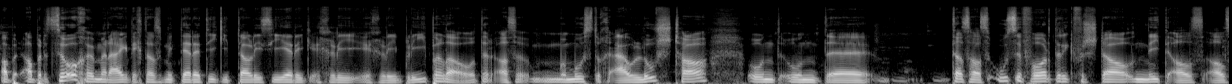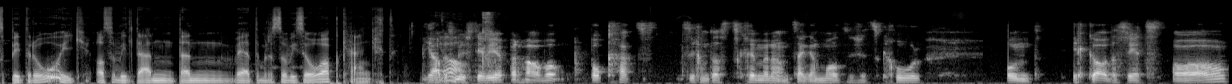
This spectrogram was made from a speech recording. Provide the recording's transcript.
Aber, aber so können wir eigentlich das mit der Digitalisierung ein bisschen, ein bisschen bleiben lassen, oder? Also man muss doch auch Lust haben und, und äh, das als Herausforderung verstehen und nicht als, als Bedrohung. Also weil dann, dann werden wir sowieso abgehängt. Ja, aber ja. es müsste ja jemand haben, der Bock hat, sich um das zu kümmern und zu sagen, das ist jetzt cool und ich gehe das jetzt an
